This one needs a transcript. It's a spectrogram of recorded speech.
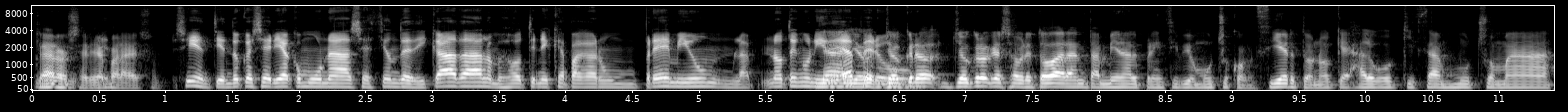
Claro, mm, sería para eso. Sí, entiendo que sería como una sección dedicada, a lo mejor tienes que pagar un premium, no tengo ni idea, pero... Yo creo, yo creo que sobre todo harán también al principio mucho concierto, ¿no? Que es algo quizás mucho más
